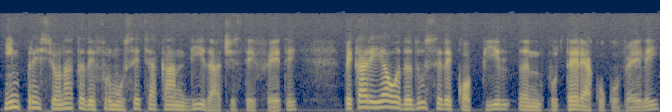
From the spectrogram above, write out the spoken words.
impresionată de frumusețea candidă a acestei fete, pe care ea o dăduse de copil în puterea cucuvelei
